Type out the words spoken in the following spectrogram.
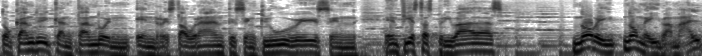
tocando y cantando en, en restaurantes, en clubes, en, en fiestas privadas. No, no me iba mal.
